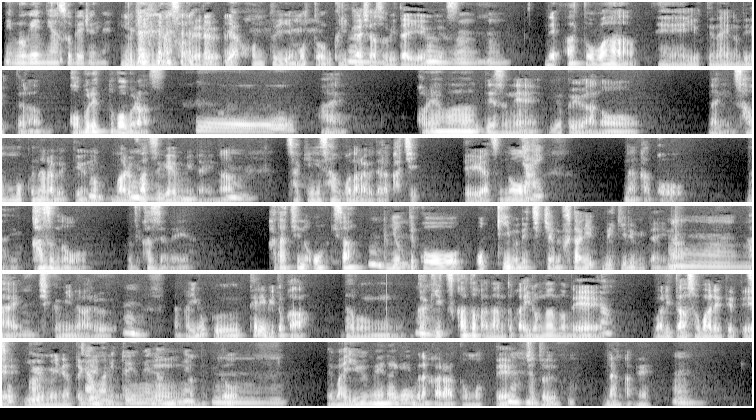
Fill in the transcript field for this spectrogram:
ね、無限に遊べるね。無限に遊べる。いや、ほんといいもっと繰り返し遊びたいゲームです。で、あとは、えー、言ってないので言ったら、ゴブレット・ゴブラーズ。おはい。これはですね、よく言うあの、何三目並べっていうの、丸抜ゲームみたいな、先に3個並べたら勝ちっていうやつの、はい、なんかこう、何数の、数じゃないや、形の大きさによってこう、大きいのでちっちゃいの蓋にできるみたいな、はい、仕組みのある、なんかよくテレビとか、多分、ガキ使とかなんとかいろんなので、割と遊ばれてて有名になったゲーム。なんだけど、でまあ有名なゲームだからと思って、ちょっとなんかね、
